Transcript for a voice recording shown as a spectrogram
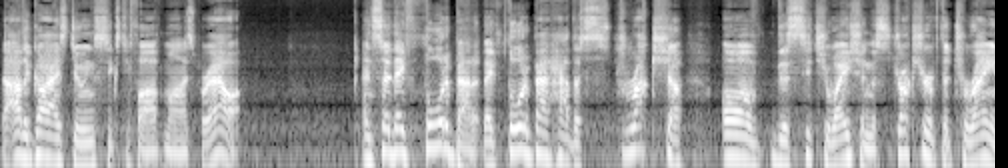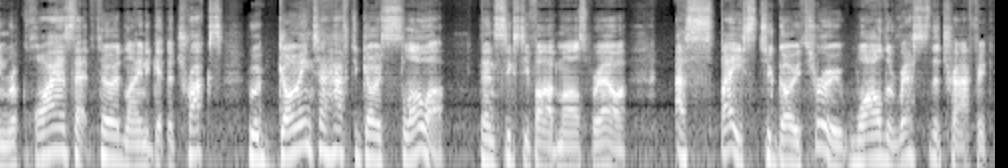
the other guys doing 65 miles per hour. And so they've thought about it. They've thought about how the structure of the situation, the structure of the terrain requires that third lane to get the trucks who are going to have to go slower than 65 miles per hour a space to go through while the rest of the traffic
